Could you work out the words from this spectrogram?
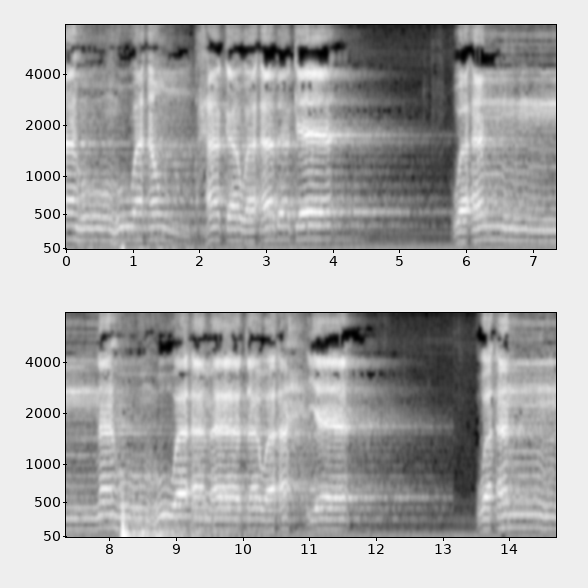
وأنه هو أضحك وأبكى وأنه هو أمات وأحيا وأنه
